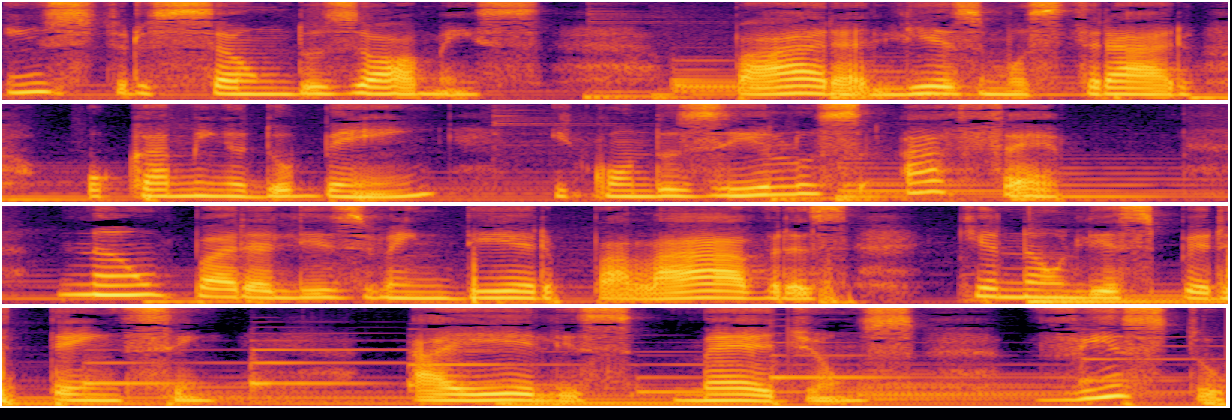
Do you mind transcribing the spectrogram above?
instrução dos homens, para lhes mostrar o caminho do bem e conduzi-los à fé, não para lhes vender palavras que não lhes pertencem a eles, médiums, visto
